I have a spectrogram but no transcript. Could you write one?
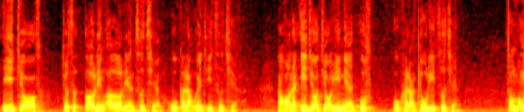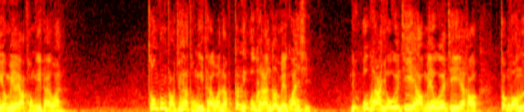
一九就是二零二二年之前，乌克兰危机之前。然后呢？一九九一年乌乌克兰独立之前，中共有没有要统一台湾？中共早就要统一台湾了，跟你乌克兰根本没关系。你乌克兰有危机也好，没有危机也好，中共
